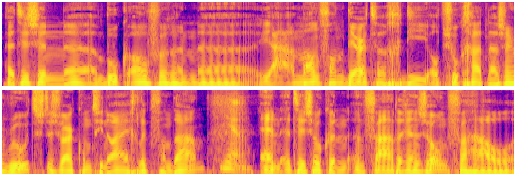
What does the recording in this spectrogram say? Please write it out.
Het is een, een boek over een, ja, een man van 30 die op zoek gaat naar zijn roots. Dus waar komt hij nou eigenlijk vandaan? Ja. En het is ook een, een vader- en zoon verhaal.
